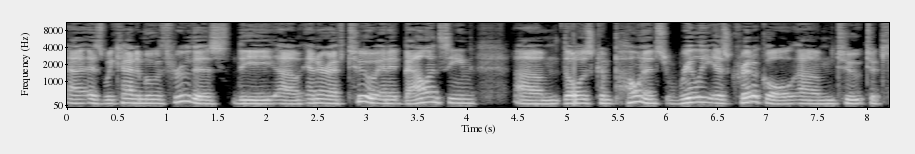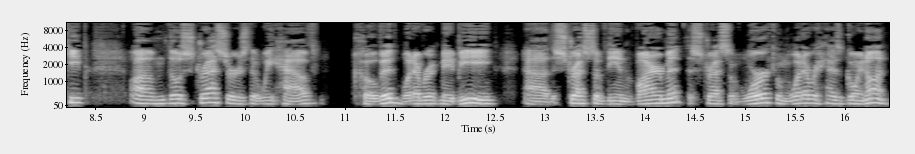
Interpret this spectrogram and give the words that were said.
uh, as we kind of move through this, the uh, NRF2 and it balancing um, those components really is critical um, to to keep um, those stressors that we have, COVID, whatever it may be, uh, the stress of the environment, the stress of work, and whatever has going on,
